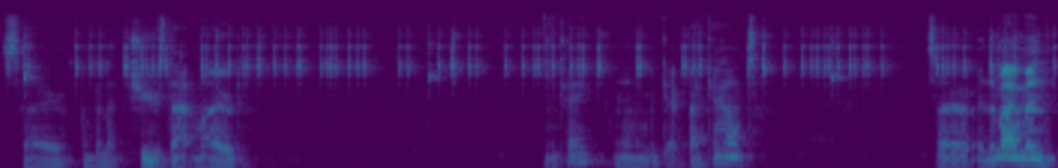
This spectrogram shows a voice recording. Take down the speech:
So I'm going to choose that mode Okay, and we go back out. So at the moment,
